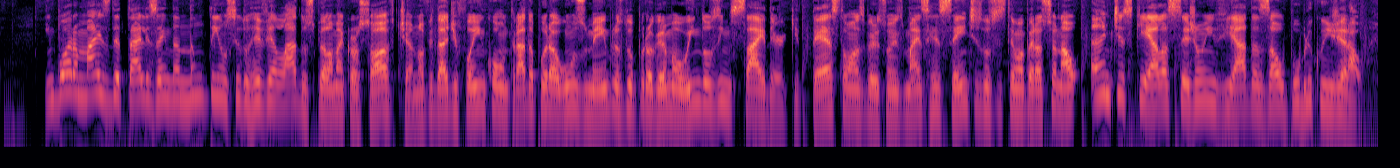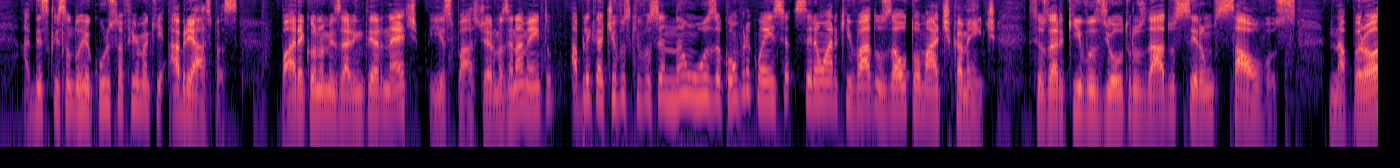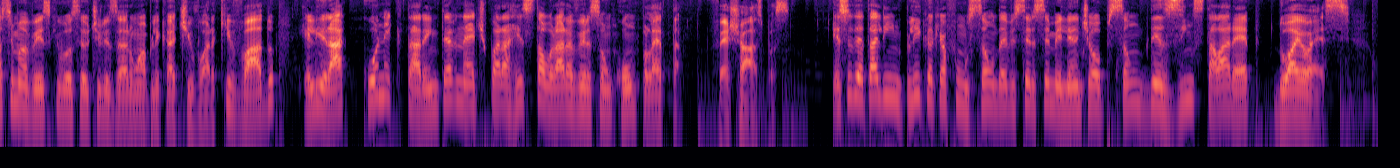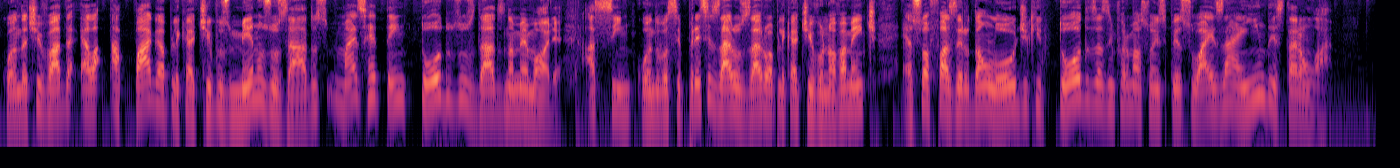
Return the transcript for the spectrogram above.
Embora mais detalhes ainda não tenham sido revelados pela Microsoft, a novidade foi encontrada por alguns membros do programa Windows Insider, que testam as versões mais recentes do sistema operacional antes que elas sejam enviadas ao público em geral. A descrição do recurso afirma que, abre aspas, para economizar internet e espaço de armazenamento, aplicativos que você não usa com frequência serão arquivados automaticamente. Seus arquivos e outros dados serão salvos. Na próxima vez que você utilizar um aplicativo arquivado, ele irá conectar a internet para restaurar a versão completa. Fecha aspas. Esse detalhe implica que a função deve ser semelhante à opção Desinstalar App do iOS. Quando ativada, ela apaga aplicativos menos usados, mas retém todos os dados na memória. Assim, quando você precisar usar o aplicativo novamente, é só fazer o download que todas as informações pessoais ainda estarão lá.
